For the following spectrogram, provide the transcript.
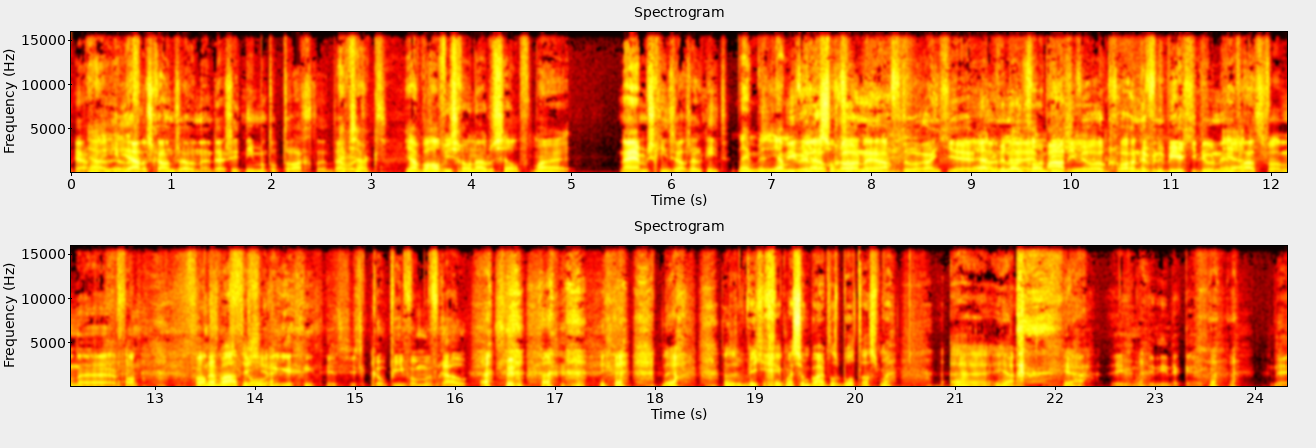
Ja, ja de ideale schoonzonen, daar zit niemand op te wachten. Daar exact. Wordt... Ja, behalve je schoonouders zelf. Maar nou ja, misschien zelfs ook niet. Nee, ja, die willen ook gewoon uh, af en toe een randje. Ja, die willen ook gewoon een biertje. Die wil ook gewoon even een biertje doen in plaats van, uh, van, van, een watertje. Dit is een kopie van mijn vrouw. ja, nou ja, dat is een beetje gek met zo'n baard als Bottas, maar uh, ja. ja, je moet er niet naar kijken. Nee.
